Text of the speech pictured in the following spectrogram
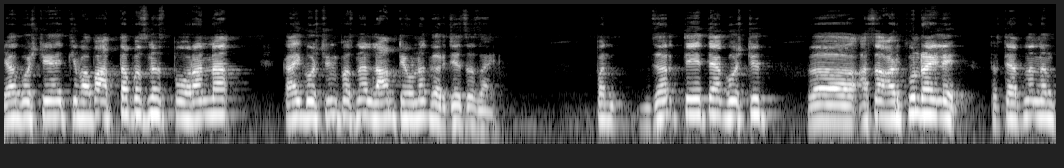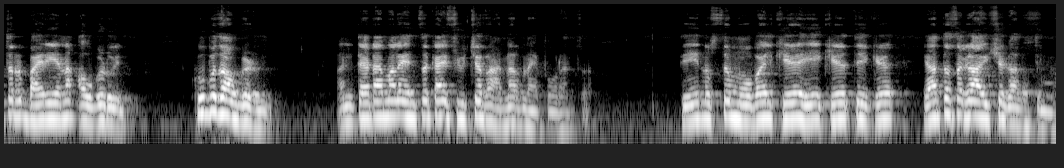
या गोष्टी आहेत की बाबा आत्तापासूनच पोरांना काही गोष्टींपासून लांब ठेवणं गरजेचंच आहे. पण जर ते त्या गोष्टीत असं अडकून राहिले तर त्यातनं नंतर बाहेर येणं अवघड होईल. खूपच अवघड होईल. आणि त्या टायमाला यांचं काही फ्युचर राहणार नाही पोरांचं. ते नुसतं मोबाईल खेळ हे खेळ ते खेळ यात सगळं आयुष्य घालवतील मग.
